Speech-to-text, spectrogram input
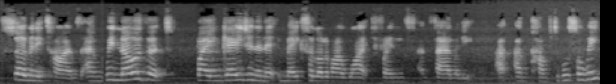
so many times. And we know that by engaging in it, it makes a lot of our white friends and family uh, uncomfortable. So we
